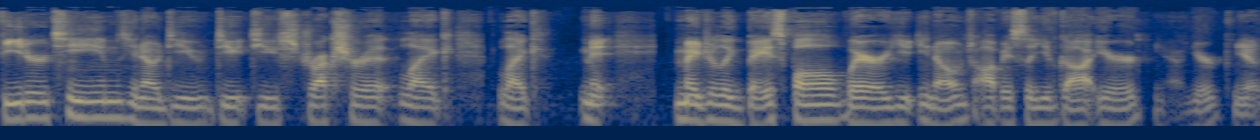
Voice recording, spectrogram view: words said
feeder teams you know do you do you, do you structure it like like major league baseball where you you know obviously you've got your you know your you know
